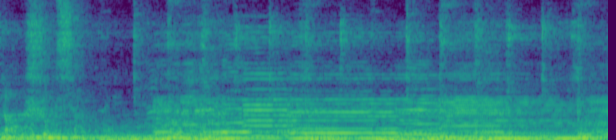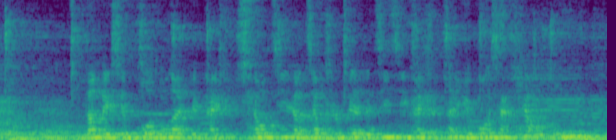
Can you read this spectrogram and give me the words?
大的声响。当那些破铜烂铁开始敲击，让僵尸变得积极，开始在月光下跳舞。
